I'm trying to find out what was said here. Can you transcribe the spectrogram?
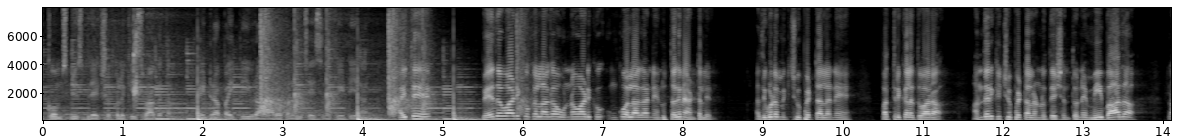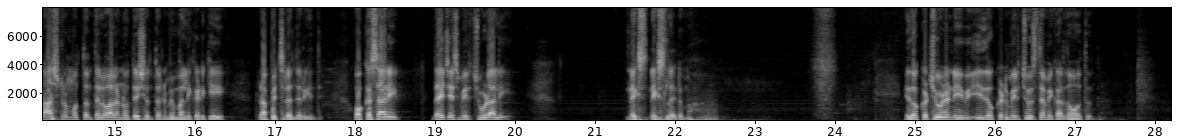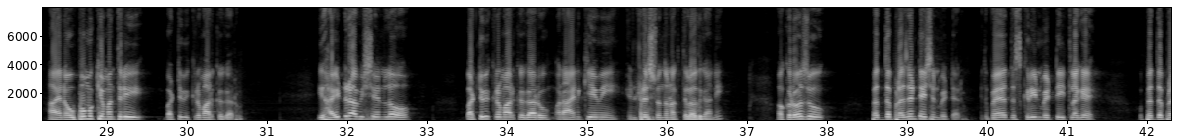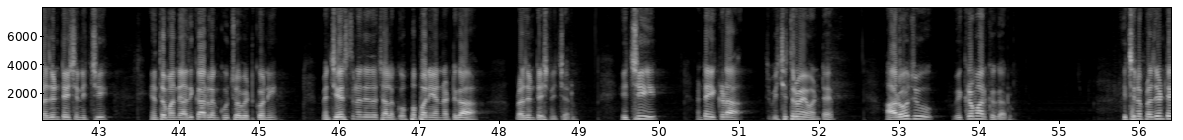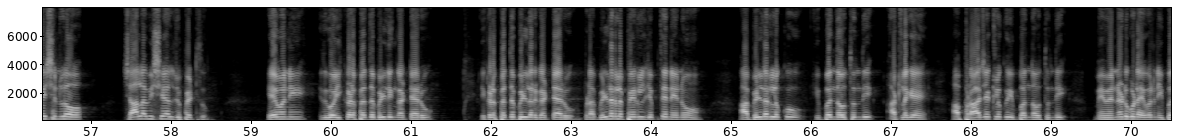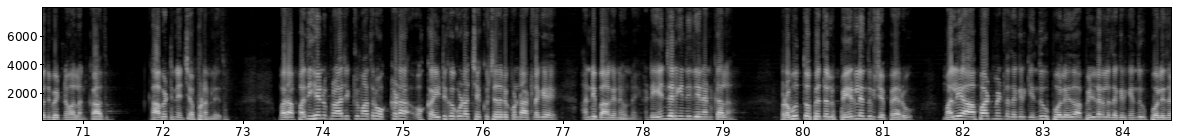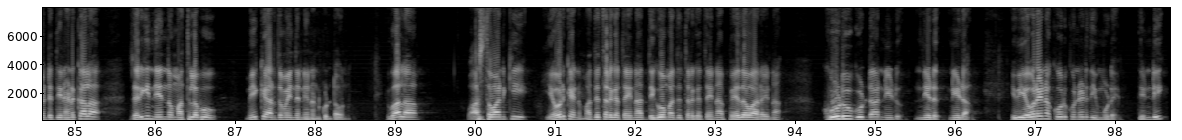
Trichomes news ప్రేక్షకులకి స్వాగతం. హైడ్రాపై తీవ్ర ఆరోపణలు చేసిన కేటీఆర్. అయితే పేదవాడికి ఒకలాగా ఉన్నవాడికి ఇంకోలాగా నేను ఉత్తగానే అంటలేను. అది కూడా మీకు చూపెట్టాలనే పత్రికల ద్వారా అందరికీ చూపెట్టాలన్న ఉద్దేశంతోనే మీ బాధ రాష్ట్రం మొత్తం తెలవాలన్న ఉద్దేశంతోనే మిమ్మల్ని ఇక్కడికి రప్పించడం జరిగింది. ఒక్కసారి దయచేసి మీరు చూడాలి. నెక్స్ట్ నెక్స్ట్ స్లైడ్ అమ్మా. ఇది ఒక్కటి చూడండి ఇది ఒక్కటి మీరు చూస్తే మీకు అర్థమవుతుంది. ఆయన ఉప ముఖ్యమంత్రి బట్టి విక్రమార్క గారు. ఈ హైడ్రా విషయంలో బట్టి విక్రమార్క గారు మరి ఆయనకి ఏమి ఇంట్రెస్ట్ ఉందో నాకు తెలియదు కానీ ఒకరోజు పెద్ద ప్రజెంటేషన్ పెట్టారు. ఇది పెద్ద స్క్రీన్ పెట్టి ఇట్లాగే పెద్ద ప్రజెంటేషన్ ఇచ్చి ఎంతమంది అధికారులను కూర్చోబెట్టుకొని మేము చేస్తున్నది ఏదో చాలా గొప్ప పని అన్నట్టుగా ప్రజెంటేషన్ ఇచ్చారు. ఇచ్చి అంటే ఇక్కడ విచిత్రం ఏమంటే ఆ రోజు విక్రమార్క గారు ఇచ్చిన ప్రజెంటేషన్లో చాలా విషయాలు చూపెడుతూ ఏమని? ఇదిగో ఇక్కడ పెద్ద బిల్డింగ్ కట్టారు ఇక్కడ పెద్ద బిల్డర్ కట్టారు. ఇప్పుడు ఆ బిల్డర్ల పేర్లు చెప్తే నేను ఆ బిల్డర్లకు ఇబ్బంది అవుతుంది అట్లాగే ఆ ప్రాజెక్టులకు ఇబ్బంది అవుతుంది. మేము ఎన్నడూ కూడా ఎవరిని ఇబ్బంది పెట్టిన వాళ్ళం కాదు. కాబట్టి నేను చెప్పడం లేదు. మరి ఆ పదిహేను ప్రాజెక్టులు మాత్రం ఒక్కడ ఒక్క ఇటుక కూడా చెక్కు చెదరకుండా అట్లాగే అన్ని బాగానే ఉన్నాయి. అంటే ఏం జరిగింది దీని వెనకాల? ప్రభుత్వ పెద్దలు పేర్లు ఎందుకు చెప్పారు? మళ్ళీ ఆ అపార్ట్మెంట్ల దగ్గరికి ఎందుకు పోలేదు? ఆ బిల్డర్ల దగ్గరికి ఎందుకు పోలేదు? అంటే దీని వెనకాల జరిగింది ఏందో మతలబు మీకే అర్థమైందని నేను అనుకుంటా ఉన్నాను ఇవాళ వాస్తవానికి ఎవరికైనా మధ్యతరగతి అయినా దిగువ మధ్యతరగతి అయినా పేదవారైనా కూడు గుడ్డ నీడు నీడ నీడ. ఇవి ఎవరైనా కోరుకునేది ఈ మూడే. తిండి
